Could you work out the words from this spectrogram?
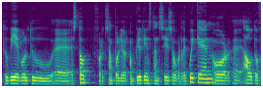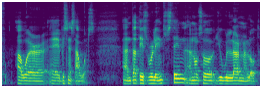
to be able to uh, stop, for example, your compute instances over the weekend or uh, out of our uh, business hours. And that is really interesting and also you will learn a lot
